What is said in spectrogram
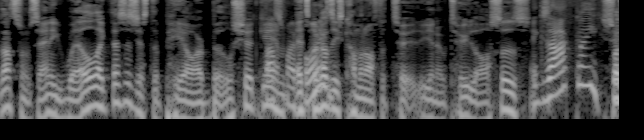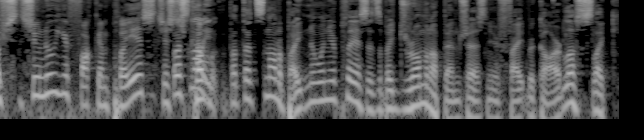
that's what I'm saying. He will. Like this is just a PR bullshit game. That's my it's point. because he's coming off of two, you know, two losses. exactly. So, so know your fucking place. Just But, come. not, but that's not about knowing your place. It's about drumming up interest in your fight, regardless. Like,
